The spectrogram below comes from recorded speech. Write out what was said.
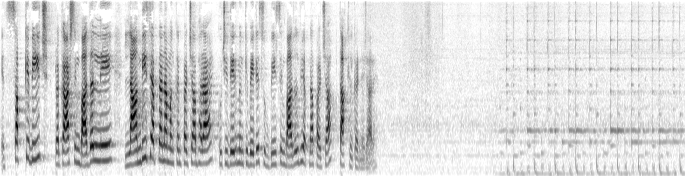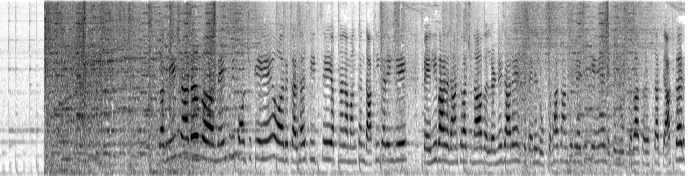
इन सबके बीच प्रकाश सिंह बादल ने लांबी से अपना नामांकन पर्चा भरा है। कुछ ही देर में उनके बेटे सुखबीर सिंह बादल भी अपना पर्चा दाखिल करने जा रहे हैं। तो अखिलेश यादव मैनपुरी पहुँच चुके हैं और करहल सीट से अपना नामांकन दाखिल करेंगे। पहली बार विधानसभा चुनाव लड़ने जा रहे हैं। इससे पहले लोकसभा सांसद रह चुके हैं, लेकिन लोकसभा सदस्यता त्याग कर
